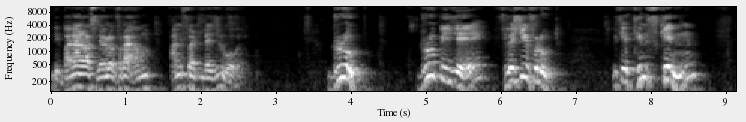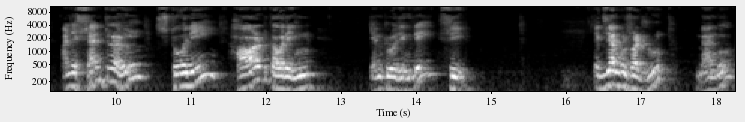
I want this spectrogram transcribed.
the bananas develop from unfertilized ovary. Drupe. Drupe is a fleshy fruit with a thin skin and a central stony hard covering enclosing the seed. Example for drupe, mango,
